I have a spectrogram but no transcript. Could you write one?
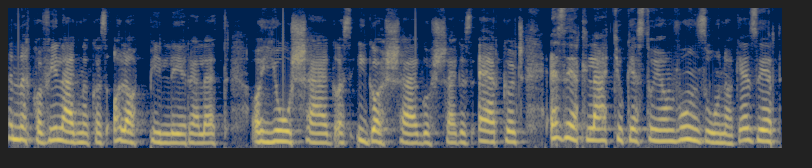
Ennek a világnak az alappillére lett a jóság, az igazságosság, az erkölcs, ezért látjuk ezt olyan vonzónak, ezért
